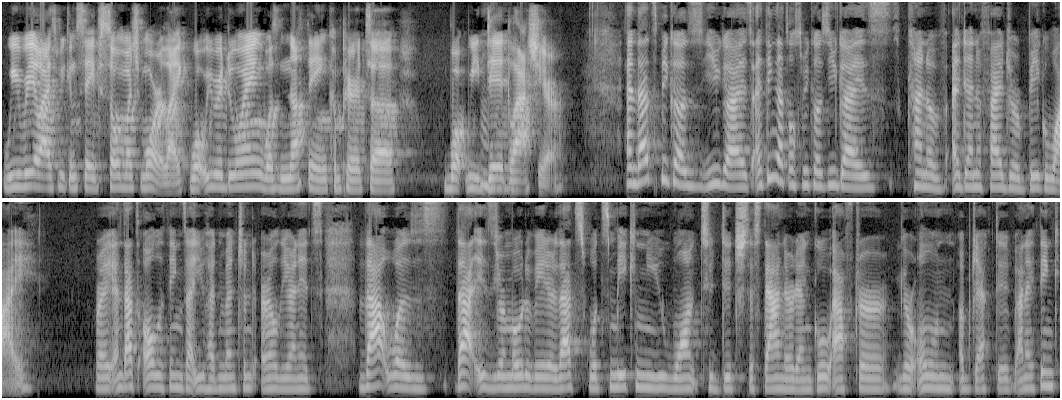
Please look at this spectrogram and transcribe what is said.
we realized we can save so much more. Like what we were doing was nothing compared to what we mm-hmm. did last year. And that's because you guys, I think that's also because you guys kind of identified your big why, right? And that's all the things that you had mentioned earlier. And it's that was, that is your motivator. That's what's making you want to ditch the standard and go after your own objective. And I think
